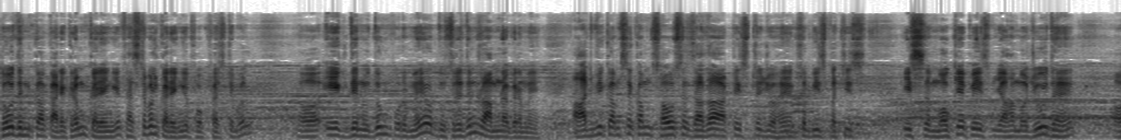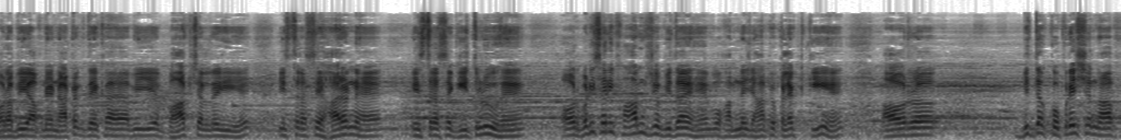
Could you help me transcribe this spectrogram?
दो दिन का कार्यक्रम करेंगे फेस्टिवल करेंगे फोक फेस्टिवल और एक दिन उधमपुर में और दूसरे दिन रामनगर में। आज भी कम से कम सौ से ज़्यादा आर्टिस्ट जो हैं एक सौ बीस पच्चीस इस मौके पे इस यहाँ मौजूद हैं। और अभी आपने नाटक देखा है, अभी ये भाग चल रही है। इस तरह से हरन है, इस तरह से गीतड़ू हैं, और बड़ी सारी फार्म्स जो विदाएँ हैं, वो हमने यहाँ पे कलेक्ट की हैं। और with the cooperation of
